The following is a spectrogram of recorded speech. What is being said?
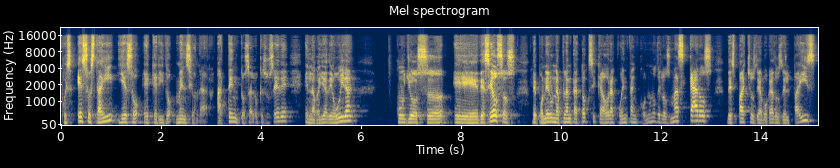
pues eso está ahí y eso he querido mencionar. Atentos a lo que sucede en la Bahía de Huira, cuyos eh, deseosos de poner una planta tóxica ahora cuentan con uno de los más caros despachos de abogados del país,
